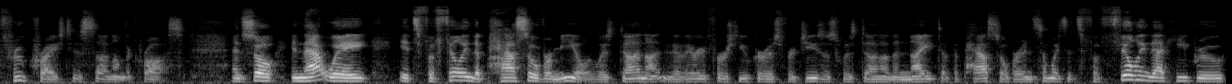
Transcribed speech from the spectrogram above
through Christ, his Son, on the cross. And so, in that way, it's fulfilling the Passover meal. It was done on the very first Eucharist for Jesus was done on the night of the Passover. In some ways, it's fulfilling that Hebrew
